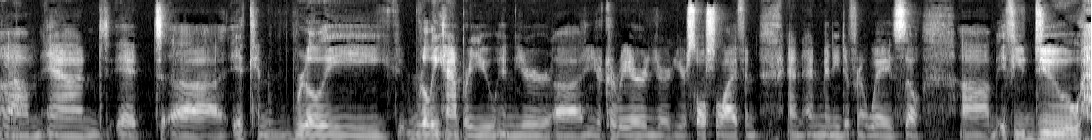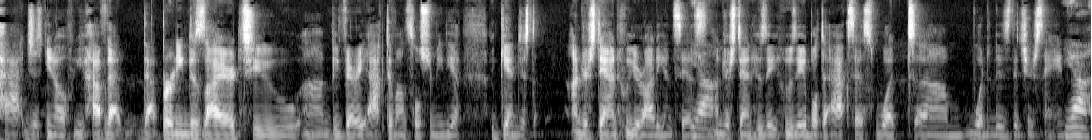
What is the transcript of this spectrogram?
Yeah. um, and it uh, it can really really hamper you in your uh, in your career and your your social life and and, and many different ways. So um, if you do ha- just you know you have that that burning desire to um, be very active on social media, again just understand who your audience is, Yeah. understand who's a, who's able to access what um, what it is that you're saying. Yeah.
